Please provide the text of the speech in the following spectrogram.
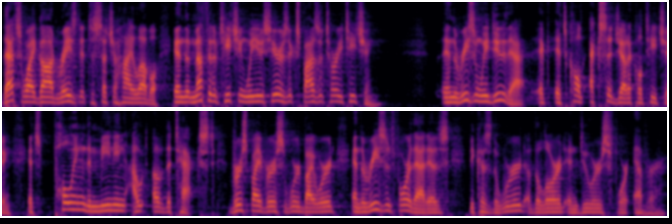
That's why God raised it to such a high level. And the method of teaching we use here is expository teaching. And the reason we do that, it's called exegetical teaching. It's pulling the meaning out of the text, verse by verse, word by word. And the reason for that is because the word of the Lord endures forever.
